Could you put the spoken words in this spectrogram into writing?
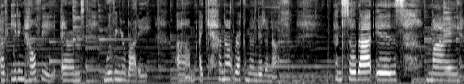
of eating healthy and moving your body um, I cannot recommend it enough. And so that is my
